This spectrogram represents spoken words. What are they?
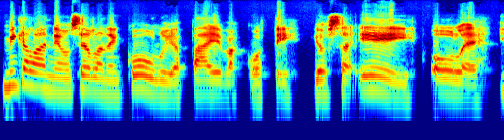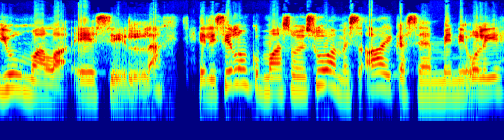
Minkälainen on sellainen koulu ja päiväkoti, jossa ei ole Jumala esillä. Eli silloin kun mä asuin Suomessa aikaisemmin, niin oli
